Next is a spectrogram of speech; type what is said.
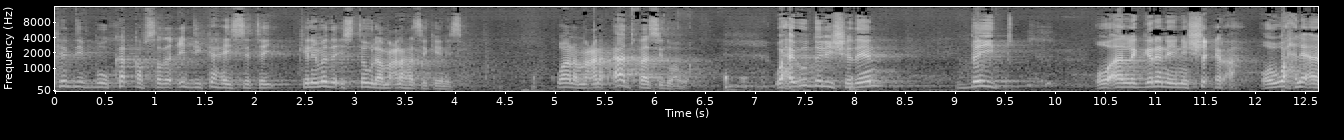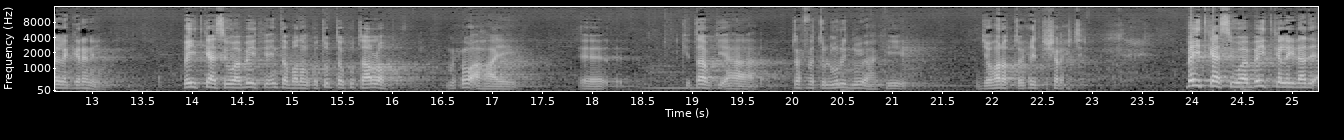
kadib buu ka qabsaday ciddii ka haysatay. Kelimada istawlaa macnahaasay keenaysa. Waana macno aad faasid u awa waxay u deliishadeen bayd oo aan la garanaynin shicir ah oo wax le aan la garanaynin. Baydkaasi waa baydka inta badan kutubta ku taallo muxuu ahaayey kitaabkii ahaa tuxfatulmurid miyuu aha kii jawhara tawxiidka sharxi jira baydkaasi waa baydka la yidhahda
